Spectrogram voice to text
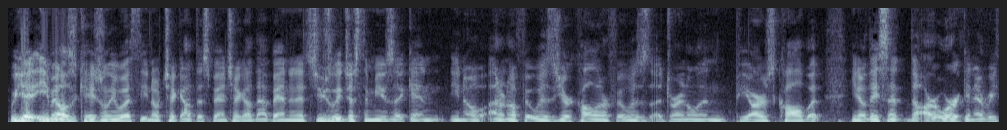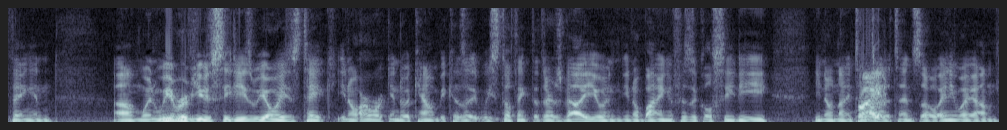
we get emails occasionally with you know check out this band check out that band and it's usually just the music and you know i don't know if it was your call or if it was adrenaline pr's call but you know they sent the artwork and everything and um, when we review cds we always take you know artwork into account because we still think that there's value in you know buying a physical cd you know nine times Right. out of ten so anyway um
